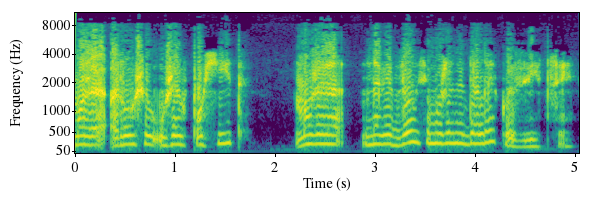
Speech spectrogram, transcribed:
Може, рушив уже в похід, може, навіть зовсім уже недалеко звідси,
